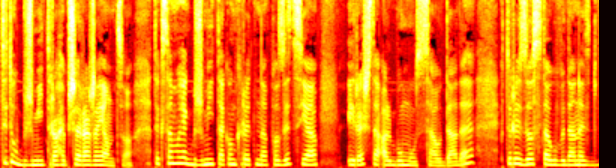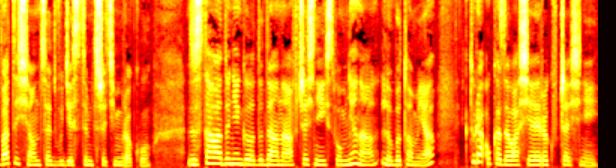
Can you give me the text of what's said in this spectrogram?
Tytuł brzmi trochę przerażająco, tak samo jak brzmi ta konkretna pozycja i reszta albumu Saudade, który został wydany w 2023 roku. Została do niego dodana wcześniej wspomniana lobotomia, która ukazała się rok wcześniej.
